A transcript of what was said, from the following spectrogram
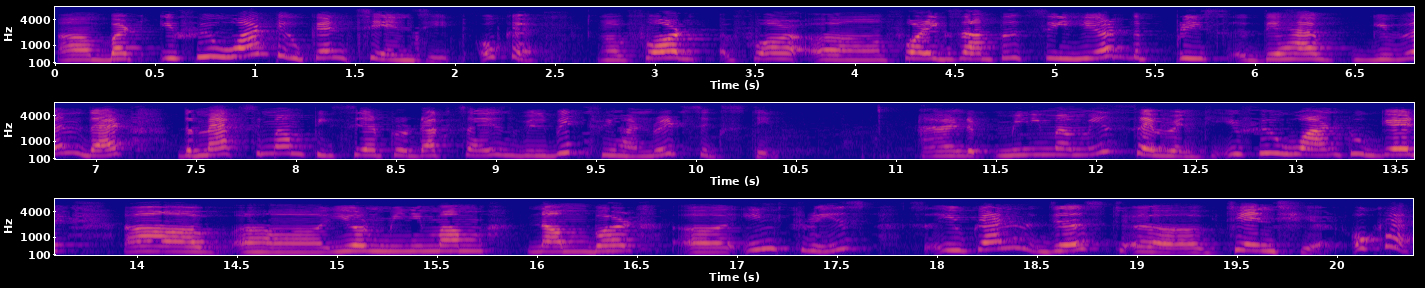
uh, but if you want you can change it. Okay uh, for for uh, for example see here the pre they have given that the maximum pcr product size will be 316 and minimum is 70 if you want to get uh, uh, your minimum number uh, increased so you can just uh, change here. Okay.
